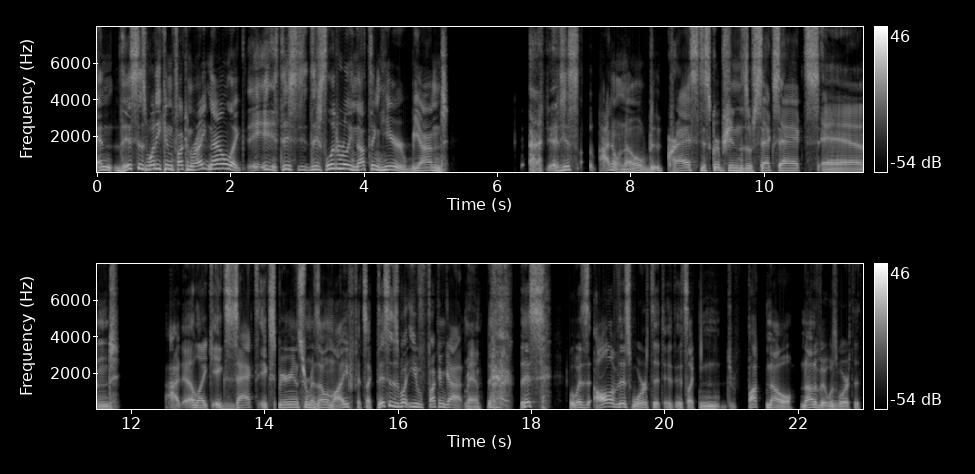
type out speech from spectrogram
and this is what he can fucking write now like this there's literally nothing here beyond just I don't know crass descriptions of sex acts and I, like exact experience from his own life. It's like this is what you fucking got, man. this was all of this worth it? it it's like fuck no, none of it was worth it.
